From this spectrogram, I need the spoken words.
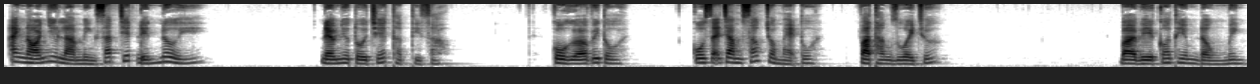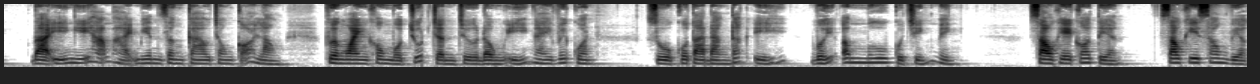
Anh nói như là mình sắp chết đến nơi ấy. Nếu như tôi chết thật thì sao? Cô hứa với tôi, cô sẽ chăm sóc cho mẹ tôi và thằng ruồi chứ. Bởi vì có thêm đồng minh và ý nghĩ hãm hại Miên dâng cao trong cõi lòng, Phương Oanh không một chút chần chừ đồng ý ngay với Quân, dù cô ta đang đắc ý với âm mưu của chính mình. Sau khi có tiền, sau khi xong việc,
